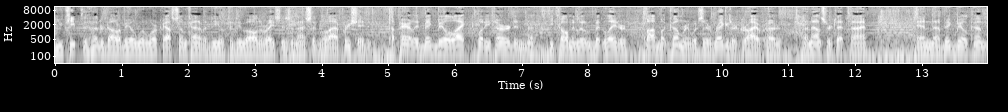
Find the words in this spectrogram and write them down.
you keep the hundred dollar bill. We'll work out some kind of a deal to do all the races. And I said, well, I appreciate it. Apparently, Big Bill liked what he heard, and uh, he called me a little bit later. Bob Montgomery was their regular driver uh, announcer at that time. And uh, Big Bill come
